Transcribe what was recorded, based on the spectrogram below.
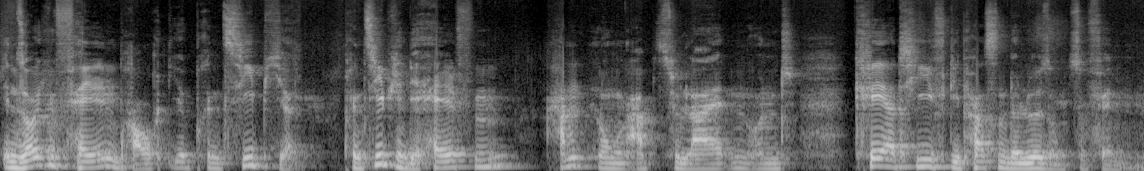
In solchen Fällen braucht ihr Prinzipien. Prinzipien, die helfen, Handlungen abzuleiten und kreativ die passende Lösung zu finden.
